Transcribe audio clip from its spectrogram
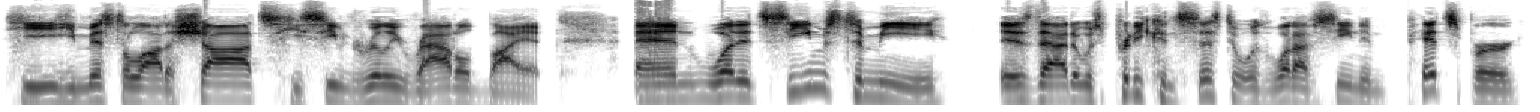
He he missed a lot of shots. He seemed really rattled by it. And what it seems to me is that it was pretty consistent with what I've seen in Pittsburgh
